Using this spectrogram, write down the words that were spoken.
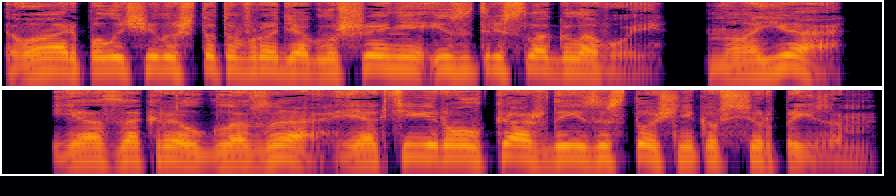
Тварь получила что-то вроде оглушения и затрясла головой. Ну а я я закрыл глаза и активировал каждый из источников сюрпризом.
